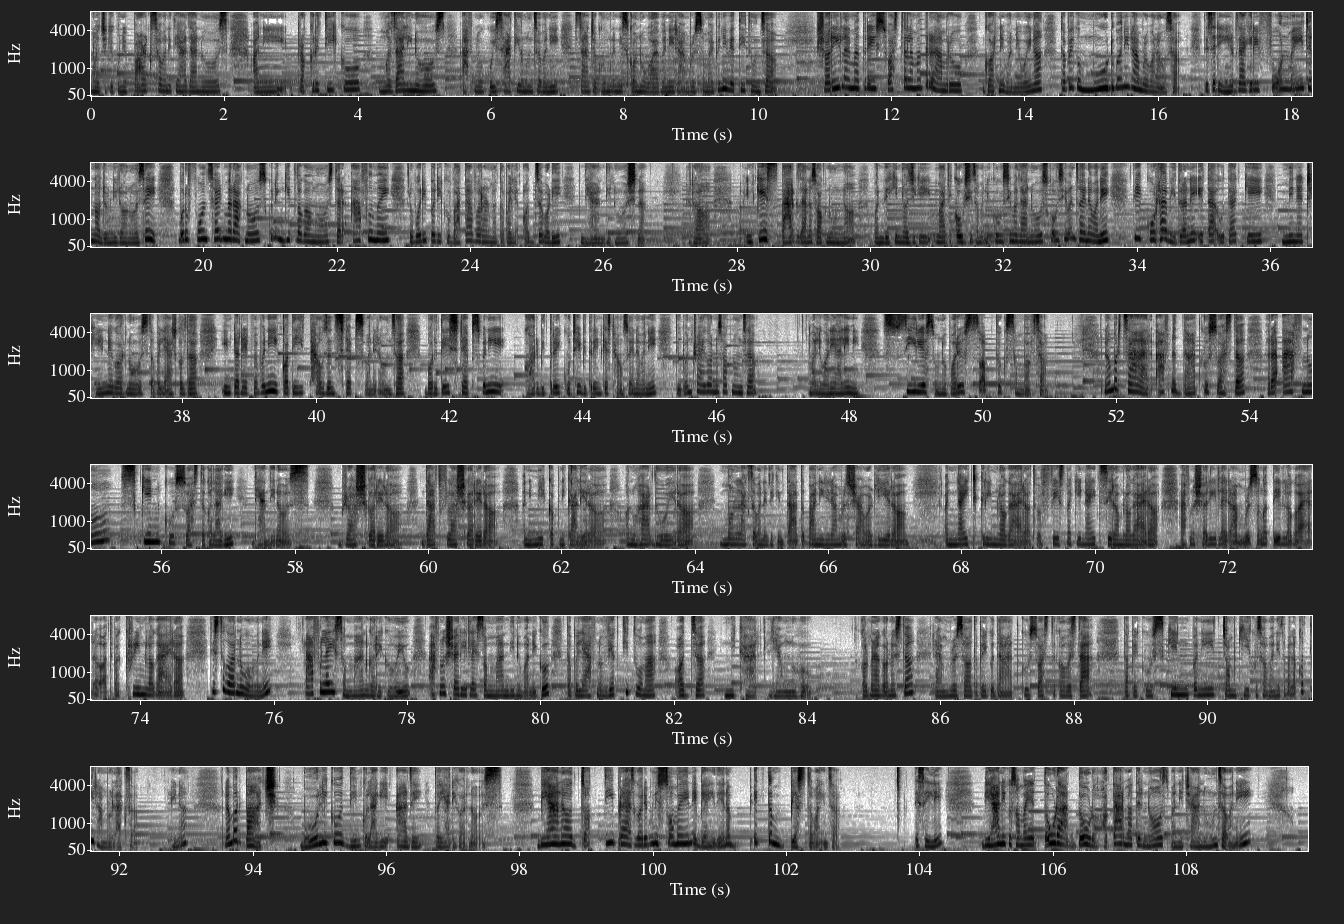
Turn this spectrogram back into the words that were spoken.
नजिकै कुनै पार्क छ भने त्यहाँ जानुहोस् अनि प्रकृतिको मजा लिनुहोस्। आफ्नो कोही साथी हुनुहुन्छ भने साँझ घुम्न निस्कनु भयो भने राम्रो समय पनि व्यतीत हुन्छ। शरीरलाई मात्रै स्वास्थ्यलाई मात्रै राम्रो गर्ने भन्ने होइन तपाईँको मुड पनि राम्रो बनाउँछ। त्यसरी हिँड्दाखेरि फोनमै चाहिँ नझुन्डिरहनुहोस् है। बरु फोन साइडमा राख्नुहोस् कुनै गीत लगाउनुहोस् तर आफूमै र वरिपरिको वातावरणमा तपाईँले अझ बढी ध्यान दिनुहोस् न। र इनकेस पार्क जान सक्नुहुन्न भनेदेखि नजिकै माथि कौसी छ भने कौसीमा जानुहोस् कौसी पनि छैन भने त्यही कोठाभित्र नै यताउता केही मिनट हिँड्ने गर्नुहोस्। तपाईँले आजकल त इन्टरनेटमा पनि कति थाउजन्ड स्टेप्स भनेर हुन्छ बरु त्यही स्टेप्स पनि घरभित्रै कोठैभित्र इनकेस ठाउँ छैन भने त्यो पनि ट्राई गर्न सक्नुहुन्छ। मैले भनिहालेँ नि सिरियस हुनु पऱ्यो सब थोक सम्भव छ। नम्बर चार आफ्नो दाँतको स्वास्थ्य र आफ्नो स्किनको स्वास्थ्यको लागि ध्यान दिनुहोस्। ब्रस गरेर दाँत फ्लस गरेर अनि मेकअप निकालेर अनुहार धोएर मन लाग्छ भनेदेखि तातो पानीले राम्रो सावर लिएर अनि नाइट क्रिम लगाएर अथवा फेसमा केही नाइट सिरम लगाएर आफ्नो शरीरलाई राम्रोसँग तेल लगाएर अथवा क्रिम लगाएर त्यस्तो गर्नुभयो भने आफूलाई सम्मान गरेको हो यो। आफ्नो शरीरलाई सम्मान दिनु भनेको तपाईँले आफ्नो व्यक्तित्वमा अझ निखार ल्याउनु हो। कल्पना गर्नुहोस् त राम्रो छ तपाईँको दाँतको स्वास्थ्यको अवस्था तपाईँको स्किन पनि चम्किएको छ भने तपाईँलाई कति राम्रो लाग्छ होइन? नम्बर पाँच भोलिको दिनको लागि आजै तयारी गर्नुहोस्। बिहान जति प्रयास गरे पनि समय नै भ्याइँदैन एकदम व्यस्त भइन्छ। त्यसैले बिहानीको समय दौडा दौड हतार मात्रै नहोस् भन्ने चाहनुहुन्छ भने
